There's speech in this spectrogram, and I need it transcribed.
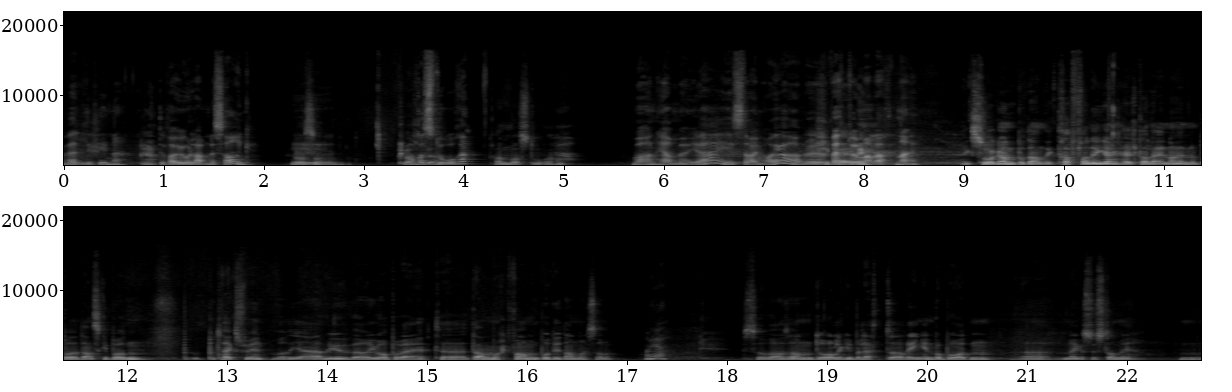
veldig fine. Det var jo landesorg. I, Også. han var stor. Han var stor, han. Var han her mye i Stavanger òg? Har du Ikke vet du om han har vært Nei. Jeg så han på den. Jeg traff han en gang helt alene inne på danskebåten på- på taxfree-en. Det var jævlig uvær. Jeg var på vei til Danmark. Far min bodde i Danmark, sa du. Å ja. Så var det sånn dårlige billetter, ingen på båten. Uh, meg og søsteren min mm,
